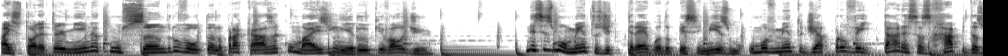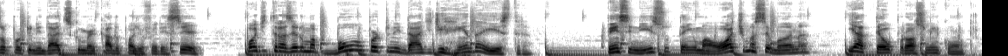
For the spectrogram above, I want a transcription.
A história termina com Sandro voltando para casa com mais dinheiro do que Valdir. Nesses momentos de trégua do pessimismo, o movimento de aproveitar essas rápidas oportunidades que o mercado pode oferecer pode trazer uma boa oportunidade de renda extra. Pense nisso, tenha uma ótima semana e até o próximo encontro.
